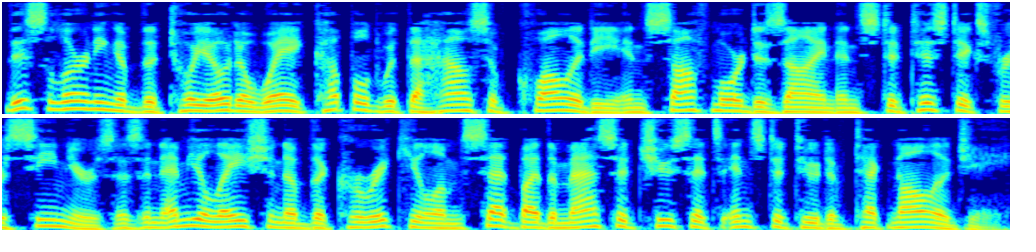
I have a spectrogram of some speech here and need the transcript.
This learning of the Toyota way coupled with the House of Quality in sophomore design and statistics for seniors is an emulation of the curriculum set by the Massachusetts Institute of Technology.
